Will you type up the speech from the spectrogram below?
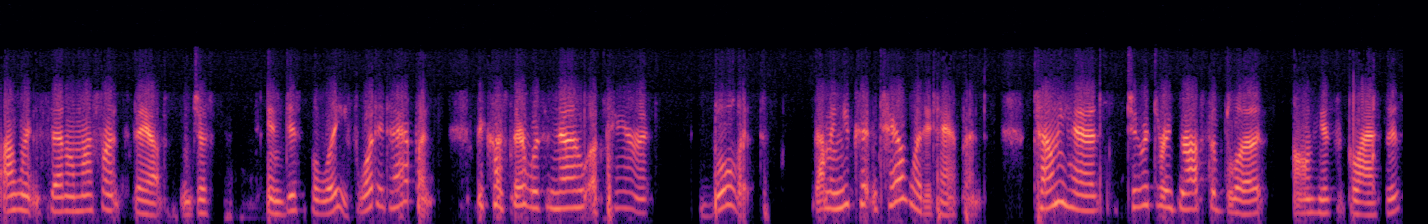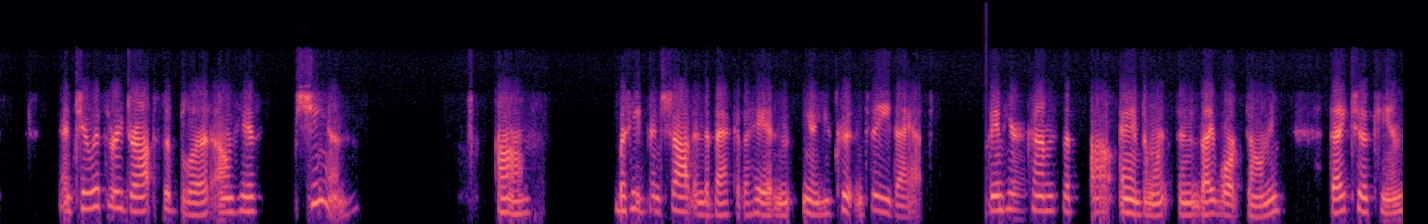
I went and sat on my front steps and just in disbelief what had happened because there was no apparent bullet. I mean, you couldn't tell what had happened. Tony had two or three drops of blood on his glasses and two or three drops of blood on his shin. Um, but he'd been shot in the back of the head, and you know you couldn't see that. Then here comes the uh, ambulance, and they worked on him. They took him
